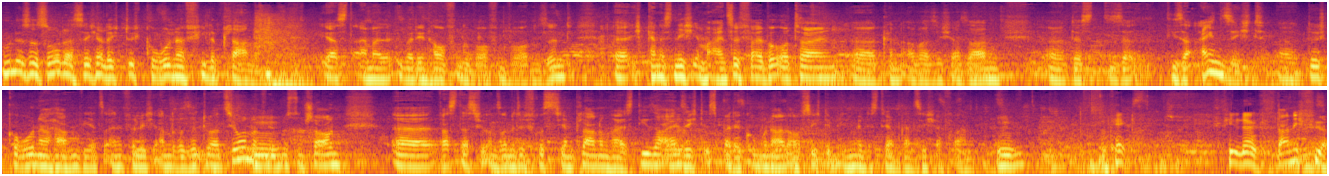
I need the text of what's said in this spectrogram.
Nun ist es so, dass sicherlich durch Corona viele Planungen erst einmal über den Haufen geworfen worden sind. Äh, ich kann es nicht im Einzelfall beurteilen, äh, kann aber sicher sagen, äh, dass dieser, diese Einsicht durch Corona haben wir jetzt eine völlig andere Situation und wir mhm. müssen schauen, was das für unsere mittelfristige Planung heißt. Diese Einsicht ist bei der Kommunalaufsicht im Innenministerium ganz sicher vorhanden. Mhm. Okay. Vielen Dank. Da nicht für.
